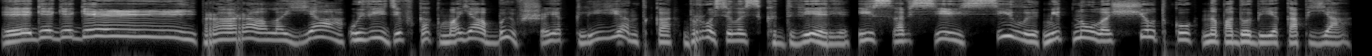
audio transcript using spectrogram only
«Эге-ге-гей!» — проорала я, увидев, как моя бывшая клиентка бросилась к двери и со всей силы метнула щетку наподобие копья.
